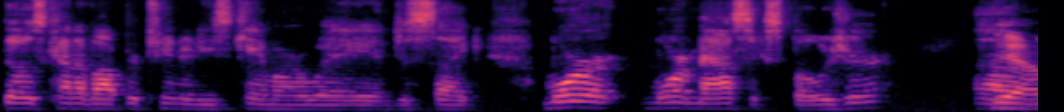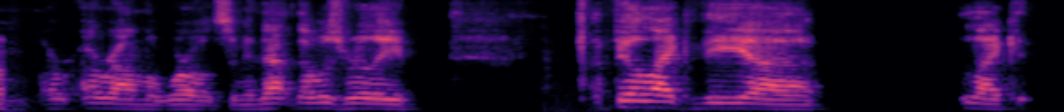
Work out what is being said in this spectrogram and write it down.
those kind of opportunities came our way and just like more more mass exposure um, Yeah. around the world. So I mean that that was really I feel like the uh like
